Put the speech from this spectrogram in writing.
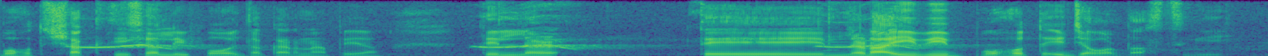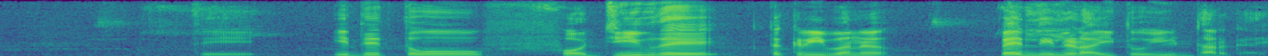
ਬਹੁਤ ਸ਼ਕਤੀਸ਼ਾਲੀ ਫੌਜ ਦਾ ਕਰਨਾ ਪਿਆ ਤੇ ਲੜ- ਤੇ ਲੜਾਈ ਵੀ ਬਹੁਤ ਹੀ ਜ਼ਬਰਦਸਤ ਸੀਗੀ। ਤੇ ਇਹਦੇ ਤੋਂ ਫੌਜੀ ਦੇ ਤਕਰੀਬਨ ਪਹਿਲੀ ਲੜਾਈ ਤੋਂ ਹੀ ਡਰ ਗਏ।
